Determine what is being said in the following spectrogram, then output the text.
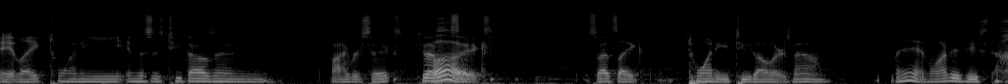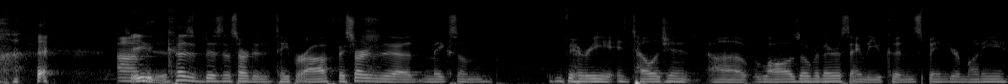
At like twenty, and this is two thousand five or six. Two thousand six. So that's like twenty two dollars now. Man, why did you stop? Um, Jesus. Because business started to taper off, they started to make some very intelligent uh, laws over there saying that you couldn't spend your money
